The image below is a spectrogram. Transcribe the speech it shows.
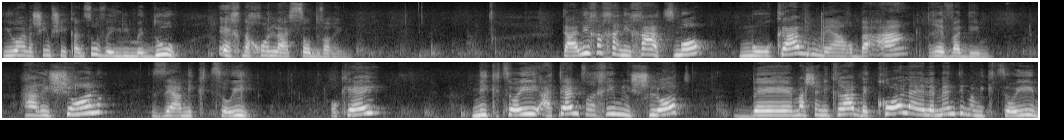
יהיו אנשים שייכנסו וילמדו איך נכון לעשות דברים. תהליך החניכה עצמו מורכב מארבעה רבדים. הראשון זה המקצועי, אוקיי? מקצועי, אתם צריכים לשלוט במה שנקרא בכל האלמנטים המקצועיים.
